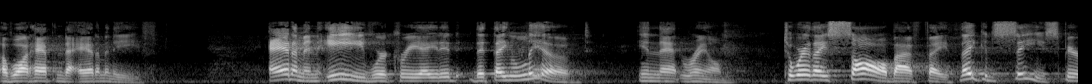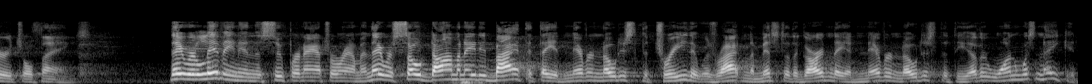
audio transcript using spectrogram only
of what happened to Adam and Eve. Adam and Eve were created that they lived in that realm to where they saw by faith. They could see spiritual things. They were living in the supernatural realm, and they were so dominated by it that they had never noticed the tree that was right in the midst of the garden. They had never noticed that the other one was naked.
